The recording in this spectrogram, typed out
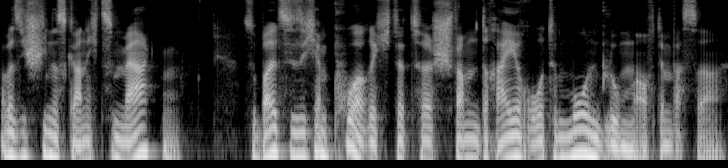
Aber sie schien es gar nicht zu merken. Sobald sie sich emporrichtete, schwammen drei rote Mohnblumen auf dem Wasser.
